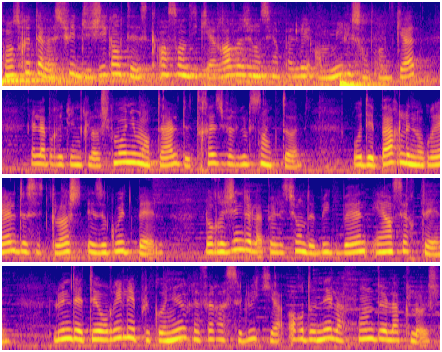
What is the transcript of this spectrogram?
Construite à la suite du gigantesque incendie qui a ravagé l'ancien palais en 1834, elle abrite une cloche monumentale de 13,5 tonnes. Au départ, le nom réel de cette cloche est The Great Bell. L'origine de l'appellation de Big Ben est incertaine. L'une des théories les plus connues réfère à celui qui a ordonné la fonte de la cloche,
